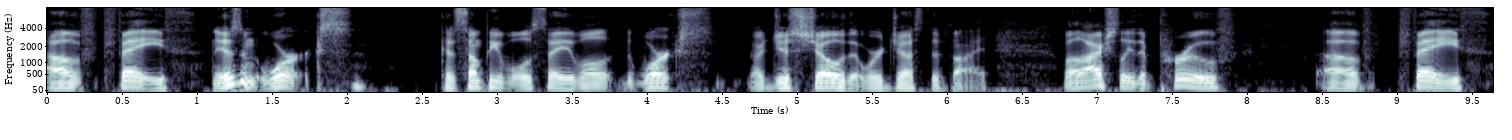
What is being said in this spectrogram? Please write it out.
of faith isn't works. Because some people will say, well, the works just show that we're justified. Well, actually, the proof of faith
